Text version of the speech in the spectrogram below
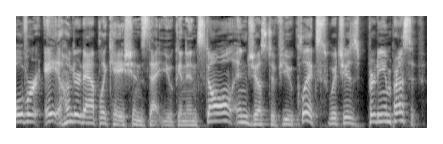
over 800 applications that you can install in just a few clicks, which is pretty impressive.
